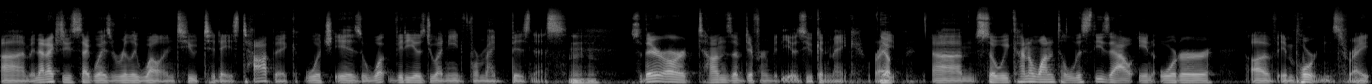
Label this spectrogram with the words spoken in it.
Um, and that actually segues really well into today's topic, which is what videos do I need for my business? So there are tons of different videos you can make, right? Um, so we kind of wanted to list these out in order of importance, right?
